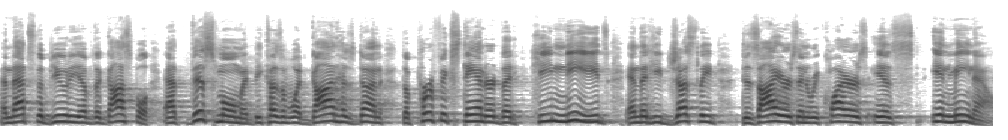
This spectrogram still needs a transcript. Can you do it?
And that's the beauty of the gospel. At this moment, because of what God has done, the perfect standard that He needs and that He justly desires and requires is in me now.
